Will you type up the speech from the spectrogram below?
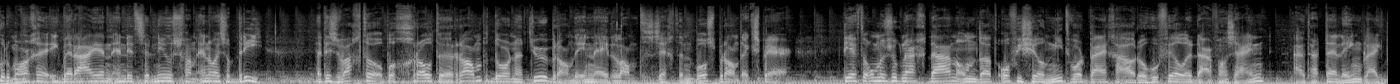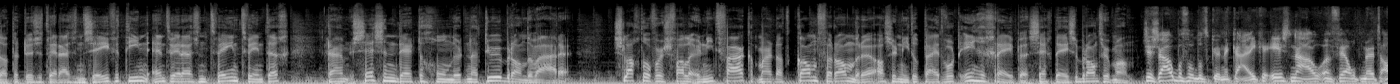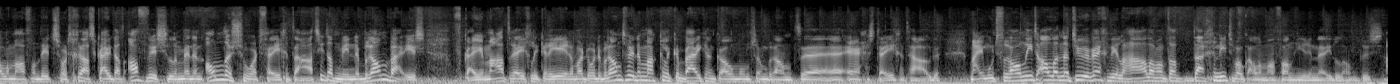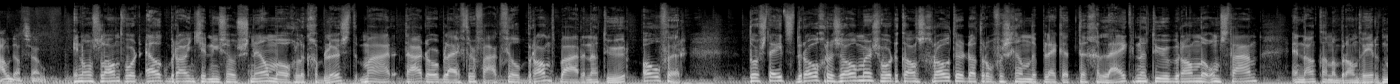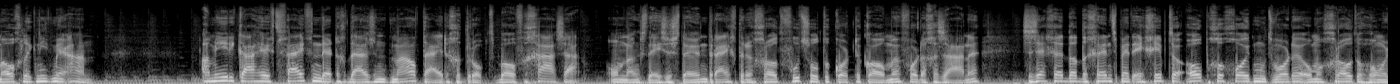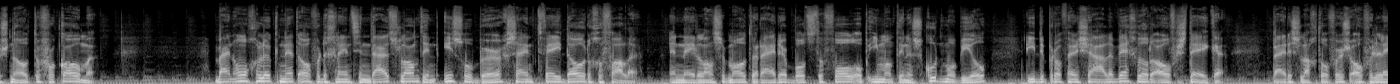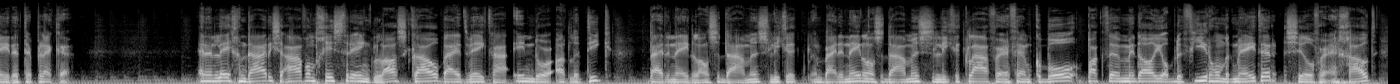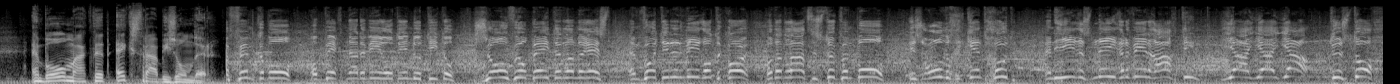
Goedemorgen, ik ben Ryan en dit is het nieuws van NOS op 3. Het is wachten op een grote ramp door natuurbranden in Nederland, zegt een bosbrandexpert. Die heeft er onderzoek naar gedaan omdat officieel niet wordt bijgehouden hoeveel er daarvan zijn. Uit haar telling blijkt dat er tussen 2017 en 2022 ruim 3600 natuurbranden waren. Slachtoffers vallen er niet vaak, maar dat kan veranderen als er niet op tijd wordt ingegrepen, zegt deze brandweerman. Je zou bijvoorbeeld kunnen kijken, is nou een veld met allemaal van dit soort gras... kan je dat afwisselen met een ander soort vegetatie dat minder brandbaar is? Of kan je maatregelen creëren waardoor de brandweer er makkelijker bij kan komen... om zo'n brand uh, ergens tegen te houden? Maar je moet vooral niet alle natuur weg willen halen, want dat, daar genieten we ook allemaal van hier in Nederland. Dus hou dat zo. In ons land wordt elk brandje nu zo snel mogelijk geblust... maar daardoor blijft er vaak veel brandbare natuur over. Door steeds drogere zomers wordt de kans groter dat er op verschillende plekken tegelijk natuurbranden ontstaan. En dan kan een brandweer het mogelijk niet meer aan. Amerika heeft 35.000 maaltijden gedropt boven Gaza. Ondanks deze steun dreigt er een groot voedseltekort te komen voor de Gazanen. Ze zeggen dat de grens met Egypte opengegooid moet worden om een grote hongersnood te voorkomen. Bij een ongeluk net over de grens in Duitsland in Isselburg zijn twee doden gevallen. Een Nederlandse motorrijder botste vol op iemand in een scootmobiel... die de provinciale weg wilde oversteken. Beide slachtoffers overleden ter plekke. En een legendarische avond gisteren in Glasgow bij het WK Indoor Atletiek... Bij de Nederlandse dames, Lieke, bij de Nederlandse dames Lieke Klaver en Femke Bol pakten een medaille op de 400 meter, zilver en goud. En Bol maakte het extra bijzonder. Femke Bol op weg naar de wereldindoortitel. Zoveel beter dan de rest. En wordt in een wereldrecord. Want het laatste stuk van Bol is ongekend goed. En hier is 49-18. Ja, ja, ja. Dus toch.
